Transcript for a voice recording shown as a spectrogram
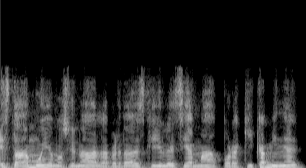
estaba muy emocionada. La verdad es que yo le decía, ma, por aquí caminé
